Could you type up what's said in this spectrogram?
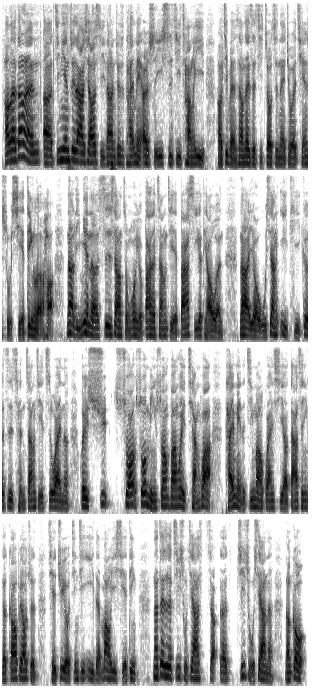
好了，当然，呃，今天最大的消息当然就是台美二十一世纪倡议，好，基本上在这几周之内就会签署协定了哈。那里面呢，事实上总共有八个章节，八十一个条文，那有五项议题各自成章节之外呢，会需说说明双方会强化台美的经贸关系啊，达成一个高标准且具有经济意义的贸易协定。那在这个基础下，呃基础下呢，能够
